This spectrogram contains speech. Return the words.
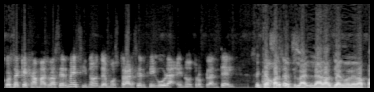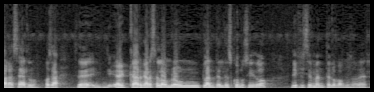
Cosa que jamás va a ser Messi, ¿no? Demostrar ser figura en otro plantel. Sí, que aparte la, edad ya no le da para hacerlo. O sea, eh, cargarse al hombre a un plantel desconocido, difícilmente lo vamos a ver.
